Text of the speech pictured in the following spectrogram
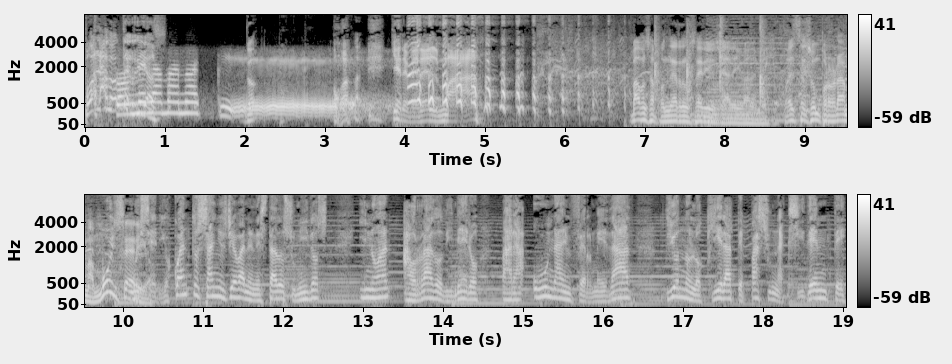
Pola, no te Ponme rías. la mano aquí. Quiere ver el mar. Vamos a ponernos serios ya, Diva de México. Este es un programa muy serio. Muy serio. ¿Cuántos años llevan en Estados Unidos y no han ahorrado dinero para una enfermedad? Dios no lo quiera, te pase un accidente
